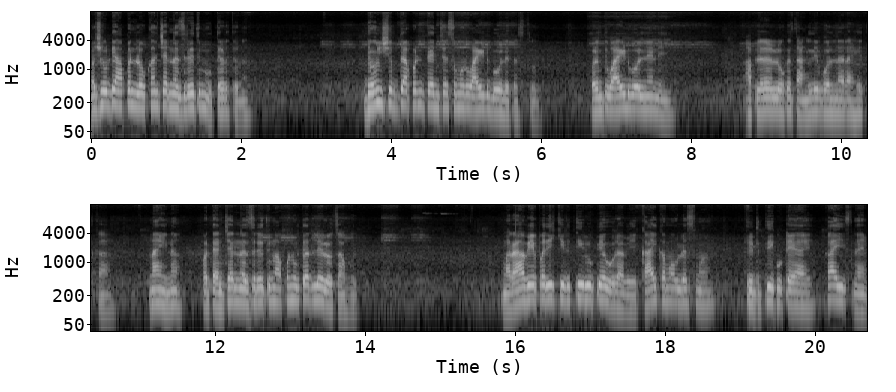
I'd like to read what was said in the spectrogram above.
मग शेवटी आपण लोकांच्या नजरेतून उतरतो ना? दोन शब्द आपण त्यांच्यासमोर वाईट बोलत असतो. परंतु वाईट बोलण्याने आपल्याला लोक चांगले बोलणार आहेत का? नाही ना? पण त्यांच्या नजरेतून आपण उतरलेलोच आहोत. मरावे परी कीर्ती रूपे उरावे. काय कमवलंस मग? कीर्ती कुठे आहे? काहीच नाही.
